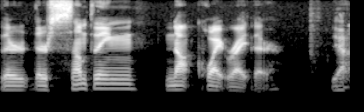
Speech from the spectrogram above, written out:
There there's something not quite right there. Yeah.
